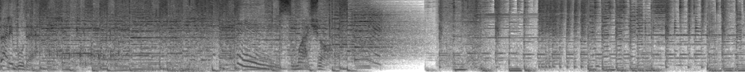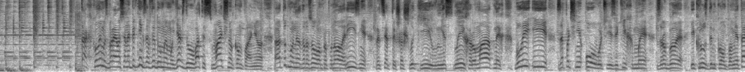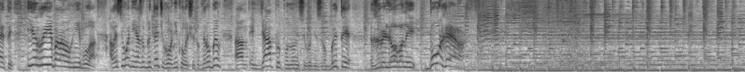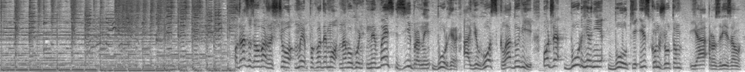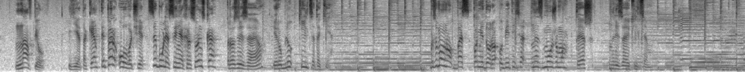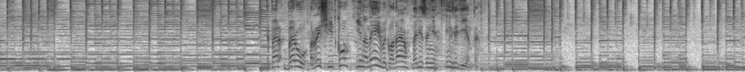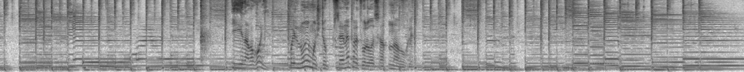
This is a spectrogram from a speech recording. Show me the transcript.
далі буде. Мм, смачно. Так, коли ми збираємося на пікнік, завжди думаємо, як здивувати смачну компанію. А тут ми неодноразово вам пропонували різні рецепти шашликів, м'ясних, ароматних. Були і запечені овочі, з яких ми зробили ікру з димком. Пам'ятаєте? І риба на вогні була. Але сьогодні я зроблю те, чого ніколи ще тут не робив. А я пропоную сьогодні зробити грильований бургер. Одразу зауважу, що ми покладемо на вогонь не весь зібраний бургер, а його складові. Отже, бургерні булки із кунжутом я розрізав навпіл. Є таке. Тепер овочі. Цибуля синя херсонська розрізаю і роблю кільця такі. Безумовно, без помідора обійтися не зможемо. Теж нарізаю кільцем. Тепер беру решітку і на неї викладаю нарізані інгредієнти. І на вогонь пильнуємо, щоб все не перетворилося на вуглі.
